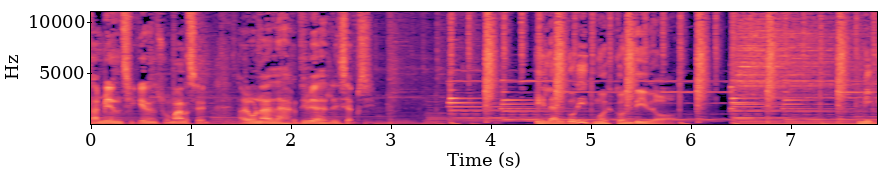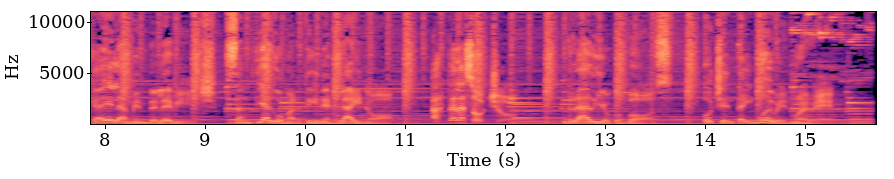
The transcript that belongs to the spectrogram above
también, si quieren sumarse, a algunas de las actividades del ISEPSI. El algoritmo escondido. Micaela Mendelevich, Santiago Martínez Laino. Hasta las 8. Radio con Voz, 899.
